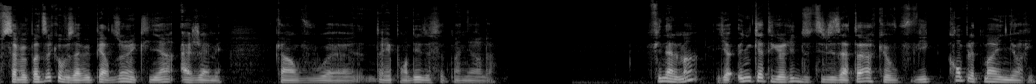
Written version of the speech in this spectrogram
Ça ne veut pas dire que vous avez perdu un client à jamais quand vous euh, répondez de cette manière-là. Finalement, il y a une catégorie d'utilisateurs que vous pouviez complètement ignorer.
